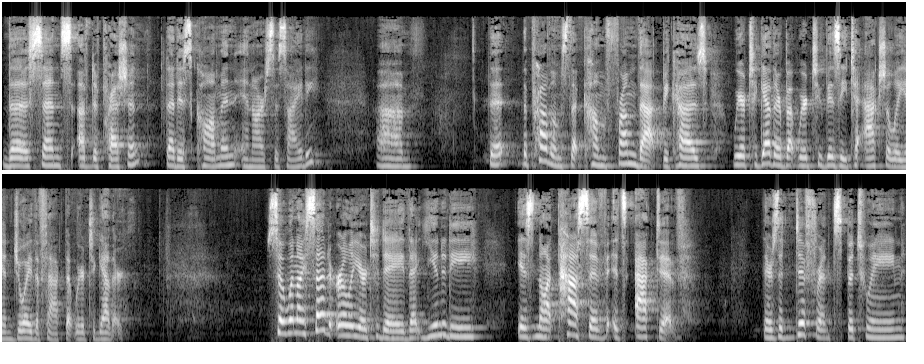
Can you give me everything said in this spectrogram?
the sense of depression that is common in our society, um, the, the problems that come from that because we're together, but we're too busy to actually enjoy the fact that we're together. So, when I said earlier today that unity is not passive, it's active. There's a difference between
